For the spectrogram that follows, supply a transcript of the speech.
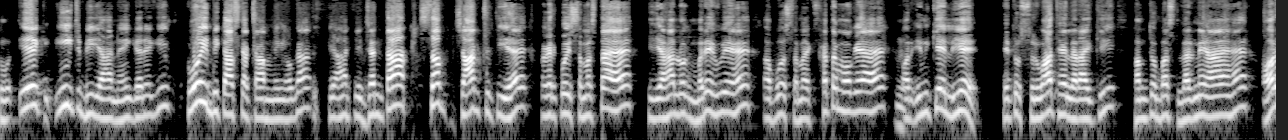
तो एक ईंट भी यहाँ नहीं गिरेगी। कोई विकास का काम नहीं होगा। यहाँ की जनता सब जाग चुकी है। अगर कोई समझता है कि यहाँ लोग मरे हुए हैं अब वो समय खत्म हो गया है और इनके लिए ये तो शुरुआत है लड़ाई की। हम तो बस लड़ने आए हैं और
